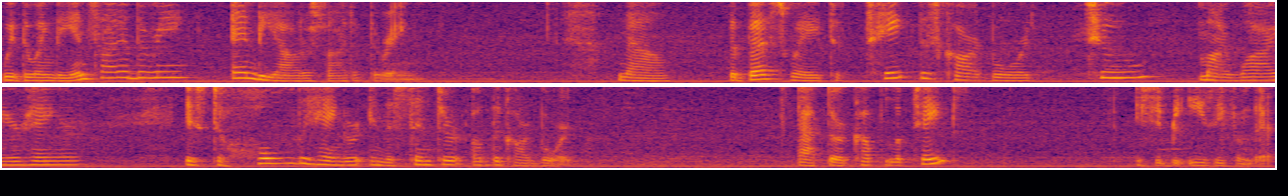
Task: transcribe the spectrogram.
we're doing the inside of the ring and the outer side of the ring. Now, the best way to tape this cardboard to my wire hanger is to hold the hanger in the center of the cardboard. After a couple of tapes, it should be easy from there.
